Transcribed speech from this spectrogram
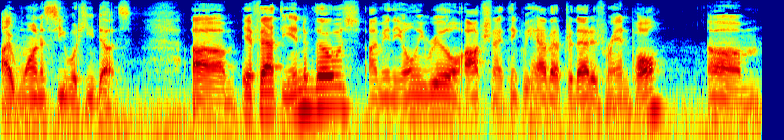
I want to see what he does. Um, if at the end of those, I mean, the only real option I think we have after that is Rand Paul. Um,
